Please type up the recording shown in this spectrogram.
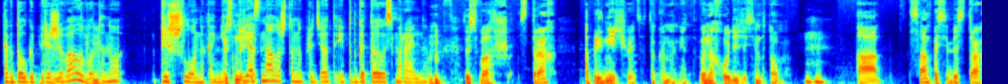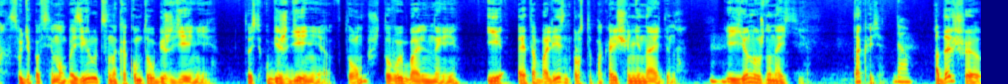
так долго переживала, угу. вот оно пришло наконец. Есть, я знала, что оно придет, и подготовилась морально. Угу. То есть ваш страх опредмечивается в такой момент. Вы находите симптом. Угу. А сам по себе страх, судя по всему, базируется на каком-то убеждении. То есть убеждение в том, что вы больны, и эта болезнь просто пока еще не найдена. Угу. И ее нужно найти. Так ведь? Да. А дальше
